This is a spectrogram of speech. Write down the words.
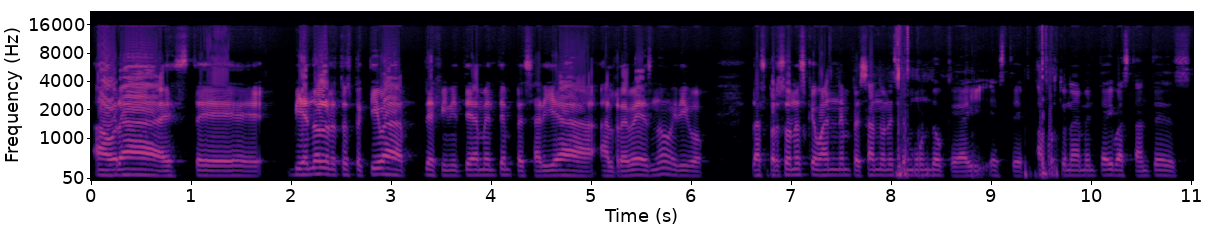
ahora, este, viendo la retrospectiva, definitivamente empezaría al revés, ¿no? Y digo, las personas que van empezando en este mundo, que hay, este, afortunadamente hay bastantes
